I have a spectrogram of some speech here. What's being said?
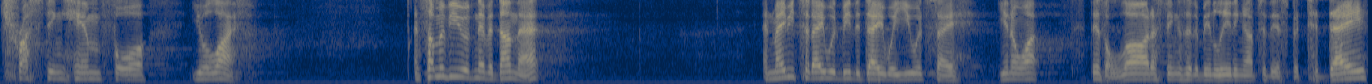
trusting Him for your life. And some of you have never done that. And maybe today would be the day where you would say, you know what? There's a lot of things that have been leading up to this, but today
